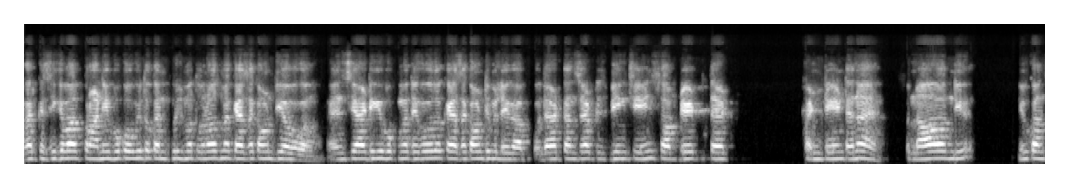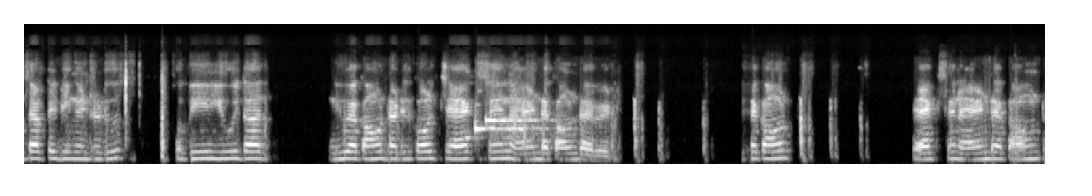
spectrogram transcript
अगर किसी के पास पुरानी बुक होगी तो कंफ्यूज मत होना, उसमें कैसा अकाउंट दिया होगा? एनसीआर की बुक में देखोगे तो कैसा अकाउंट मिलेगा आपको। That concept is being change update that content है ना? So now new concept is being introduce so we use the new account that is called cheques in hand account debit account cheques in hand account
